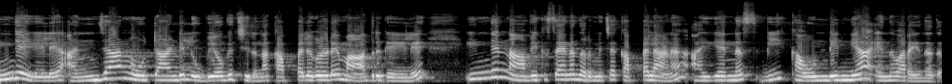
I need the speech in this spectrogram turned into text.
ഇന്ത്യയിലെ അഞ്ചാം നൂറ്റാണ്ടിൽ ഉപയോഗിച്ചിരുന്ന കപ്പലുകളുടെ മാതൃകയിൽ ഇന്ത്യൻ നാവികസേന നിർമ്മിച്ച കപ്പലാണ് I N S V Kaundinya എന്ന് പറയുന്നത്.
